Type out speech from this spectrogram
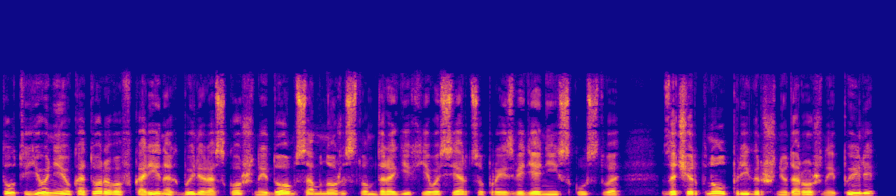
Тут Юний, у которого в Каринах были роскошный дом со множеством дорогих его сердцу произведений искусства, зачерпнул пригоршню дорожной пыли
